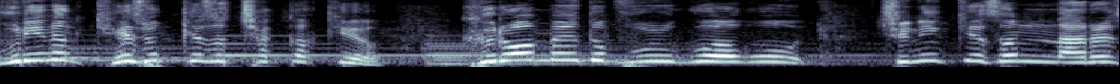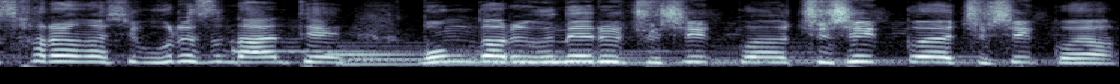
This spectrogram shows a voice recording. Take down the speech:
우리는 계속해서 착각해요. 그럼에도 불구하고 주님께서는 나를 사랑하시고 그래서 나한테 뭔가를 은혜를 주실 거야, 주실 거야, 주실 거야.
